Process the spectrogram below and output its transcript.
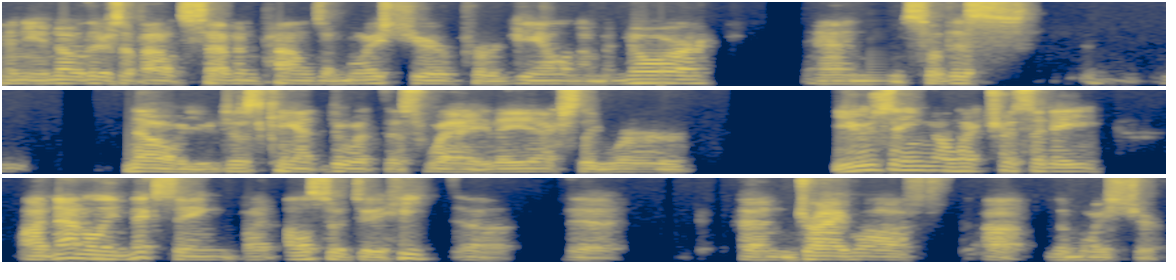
and you know there's about seven pounds of moisture per gallon of manure. And so this, no, you just can't do it this way. They actually were using electricity uh, not only mixing, but also to heat uh, the and drive off uh, the moisture.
